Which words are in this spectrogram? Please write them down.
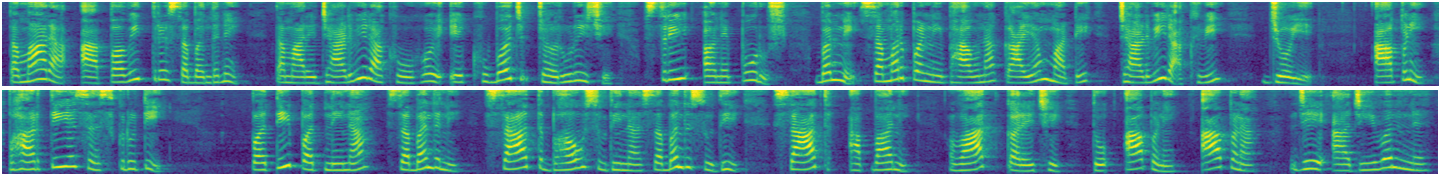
તમારા આ પવિત્ર સંબંધને તમારે જાળવી રાખવો હોય એ ખૂબ જ જરૂરી છે. સ્ત્રી અને પુરુષ બંને સમર્પણની ભાવના કાયમ માટે જાળવી રાખવી જોઈએ. આપણી ભારતીય સંસ્કૃતિ પતિ પત્નીના સંબંધને સાત ભાવ સુધીના સંબંધ સુધી સાથ આપવાની વાત કરે છે. તો આપણે આપણા જે આ જીવનને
